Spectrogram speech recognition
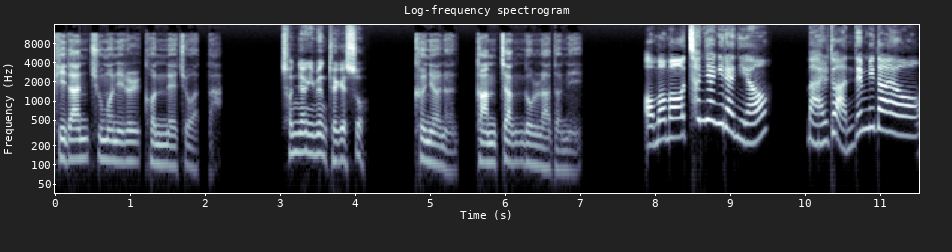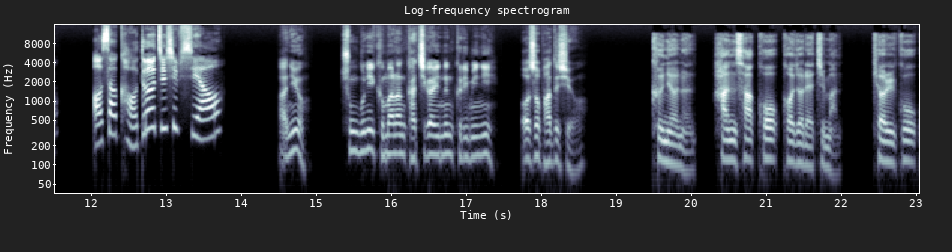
비단 주머니를 건네주었다. 천냥이면 되겠소. 그녀는 깜짝 놀라더니 어머머, 천냥이라니요. 말도 안 됩니다요. 어서 거두어 주십시오. 아니요. 충분히 그만한 가치가 있는 그림이니 어서 받으시오. 그녀는 한사코 거절했지만 결국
